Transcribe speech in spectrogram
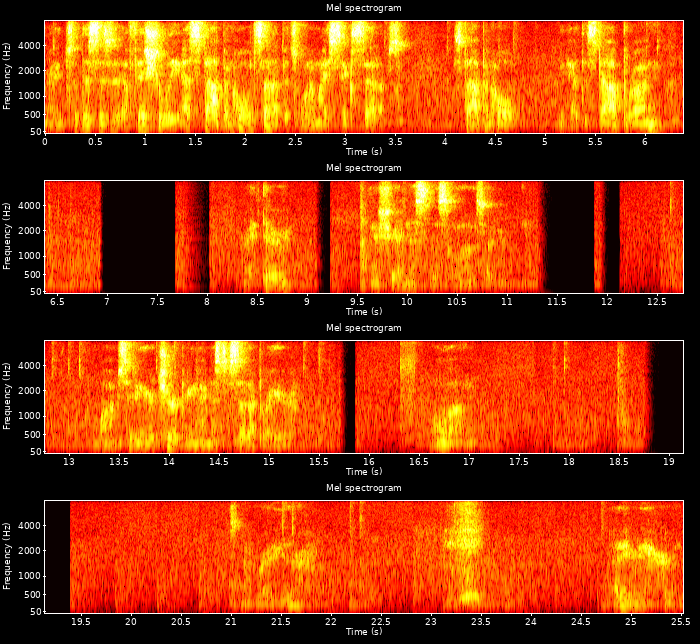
right? So this is officially a stop and hold setup. It's one of my six setups. Stop and hold. We got the stop run right there. Actually, I missed this. Hold on a second. While I'm sitting here chirping, I missed a setup right here. Hold on. It's not right either. I didn't even hear him.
